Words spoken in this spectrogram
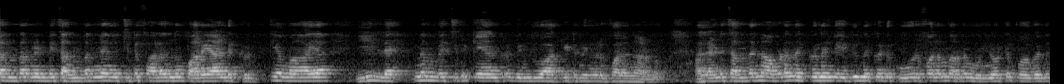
ചന്ദ്രനുണ്ട് ചന്ദ്രനെ വെച്ചിട്ട് ഫലം ഒന്നും പറയാണ്ട് കൃത്യമായ ഈ ലഗ്നം വെച്ചിട്ട് കേന്ദ്ര ബിന്ദുവാക്കിയിട്ട് നിങ്ങൾ ഫലം കാണണം. അല്ലാണ്ട് ചന്ദ്രൻ അവിടെ നിൽക്കുന്നുണ്ട് ഇത് നിൽക്കുന്നുണ്ട് കൂറുഫലം പറഞ്ഞ് മുന്നോട്ട് പോകരുത്.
